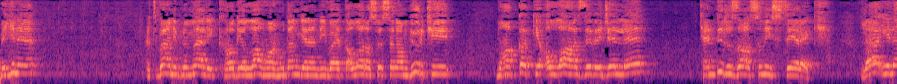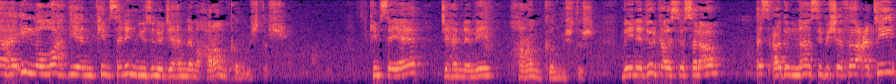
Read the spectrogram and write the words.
Ve yine İtban İbni Malik radıyallahu anhudan gelen rivayette Allah Resulü Selam diyor ki muhakkak ki Allah Azze ve Celle kendi rızasını isteyerek La ilahe illallah diyen kimsenin yüzünü cehenneme haram kılmıştır. Kimseye cehennemi haram kılmıştır. Ve yine diyor ki aleyhisselam Es'adun nasi bi şefaati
